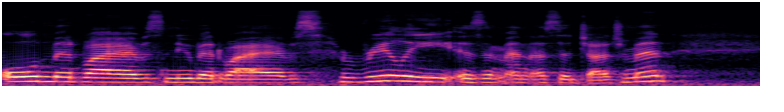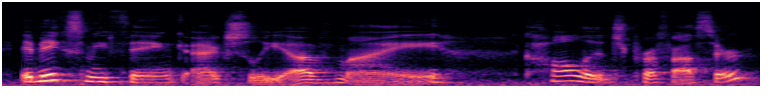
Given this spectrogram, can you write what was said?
old midwives, new midwives, really isn't meant as a judgment. It makes me think actually of my college professor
